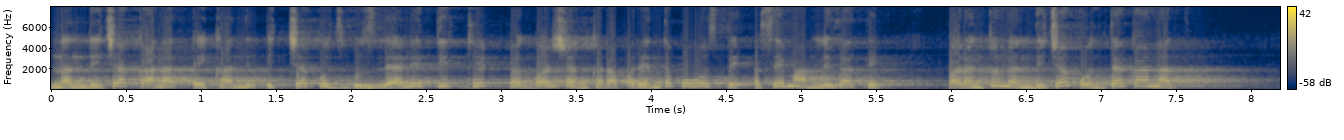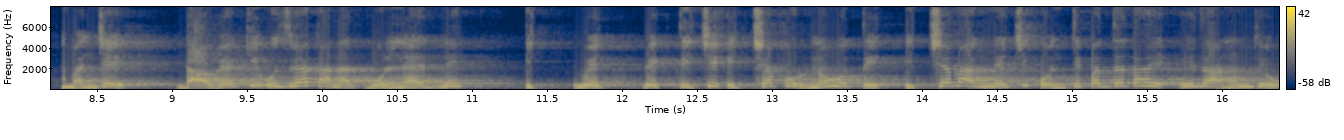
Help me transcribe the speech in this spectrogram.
नंदीच्या कानात एखादी इच्छा कुजबुजल्याने ती थेट भगवान शंकरापर्यंत पोहोचते असे मानले जाते. परंतु नंदीच्या कोणत्या कानात? म्हणजे डाव्या की उजव्या कानात बोलण्याने व्यक्तीची इच्छा पूर्ण होते. इच्छा मागण्याची कोणती पद्धत आहे हे जाणून घेऊ.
